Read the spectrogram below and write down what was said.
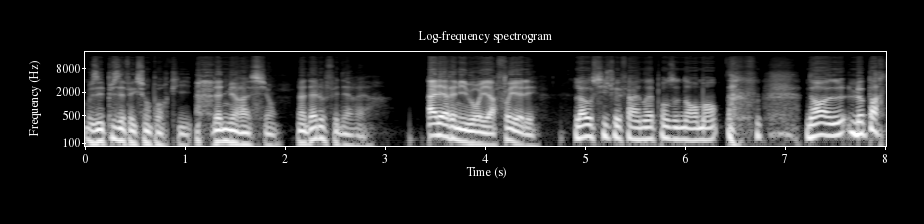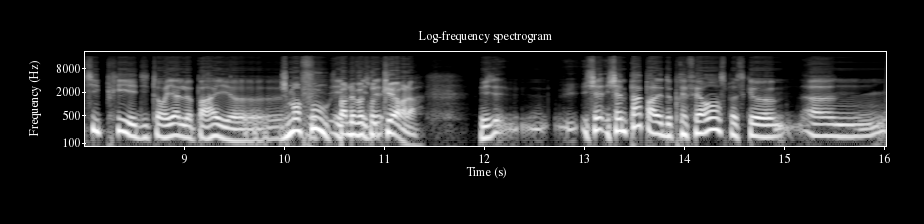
vous avez plus d'affection pour qui? D'admiration? Nadal ou Federer? Allez Rémi Bourriard, faut y aller. Là aussi, je vais faire une réponse de Normand. non, le- parti pris éditorial, pareil. euh, Je m'en fous, je parle de votre cœur là. J'aime pas parler de préférence parce que euh,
